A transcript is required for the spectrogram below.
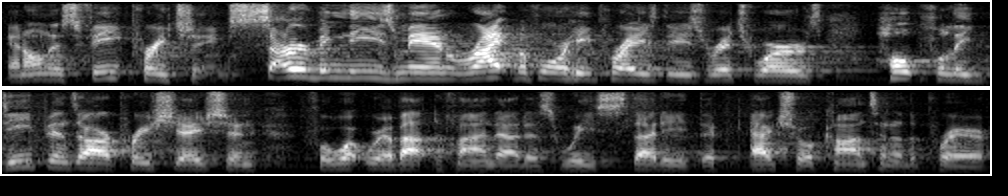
and on his feet preaching, serving these men right before he prays these rich words, hopefully deepens our appreciation for what we're about to find out as we study the actual content of the prayer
